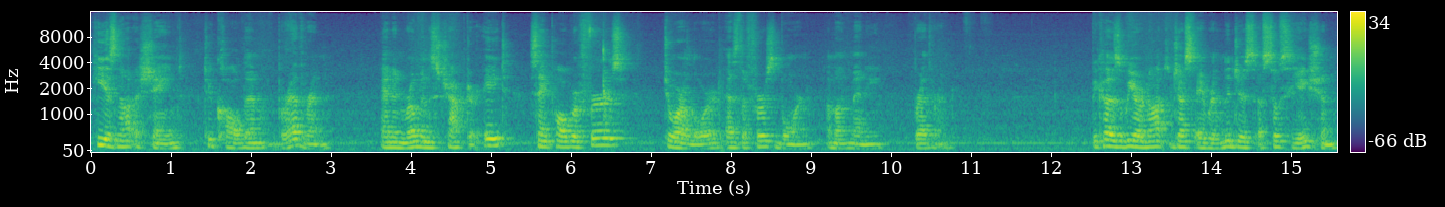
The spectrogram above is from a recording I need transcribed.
he is not ashamed to call them brethren. And in Romans chapter 8, St. Paul refers to our Lord as the firstborn among many brethren. Because we are not just a religious association,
